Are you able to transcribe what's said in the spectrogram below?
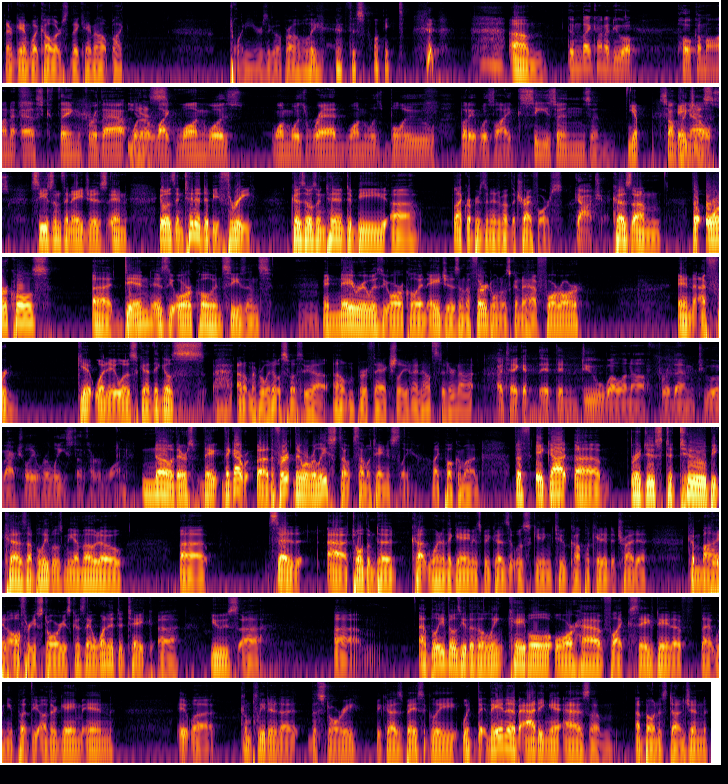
They're Game Boy Colors. They came out like twenty years ago, probably at this point. um, Didn't they kind of do a Pokemon esque thing for that, where Yes. like one was one was red, one was blue, but it was like seasons and Yep. Something ages, else. Seasons and ages, and it was intended to be three because it was intended to be uh, like representative of the Triforce. gotcha. Because um, the oracles, uh, Din is the oracle in seasons, and Nayru is the oracle in ages, and the third one was going to have Farore, and I forget what it was. I think it was. I don't remember what it was supposed to be. I I don't remember if they actually announced it or not. I take it it didn't do well enough for them to have actually released a third one. No, there's they they got uh, the first they were released simultaneously like Pokemon. The it got uh, reduced to two because I believe it was Miyamoto uh, said uh, told them to cut one of the games because it was getting too complicated to try to combine all three stories because they wanted to take uh, use uh, um, I believe it was either the link cable or have like save data that when you put the other game in it uh, completed uh, the story. Because basically they ended up adding it as um, a bonus dungeon.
